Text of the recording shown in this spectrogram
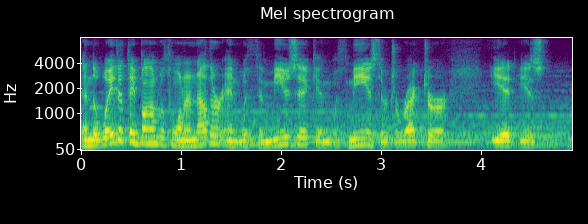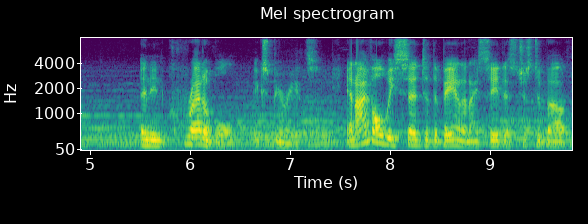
and the way that they bond with one another and with the music and with me as their director, it is an incredible experience. And I've always said to the band, and I say this just about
